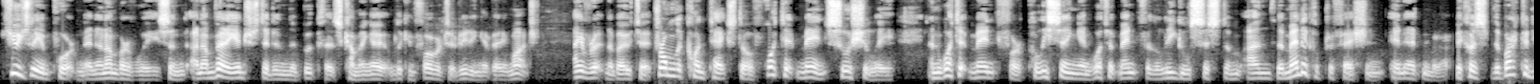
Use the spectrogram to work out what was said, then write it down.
hugely important in a number of ways. And, and I'm very interested in the book that's coming out. I'm looking forward to reading it very much. I've written about it from the context of what it meant socially and what it meant for policing and what it meant for the legal system and the medical profession in Edinburgh. Because the Burke and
